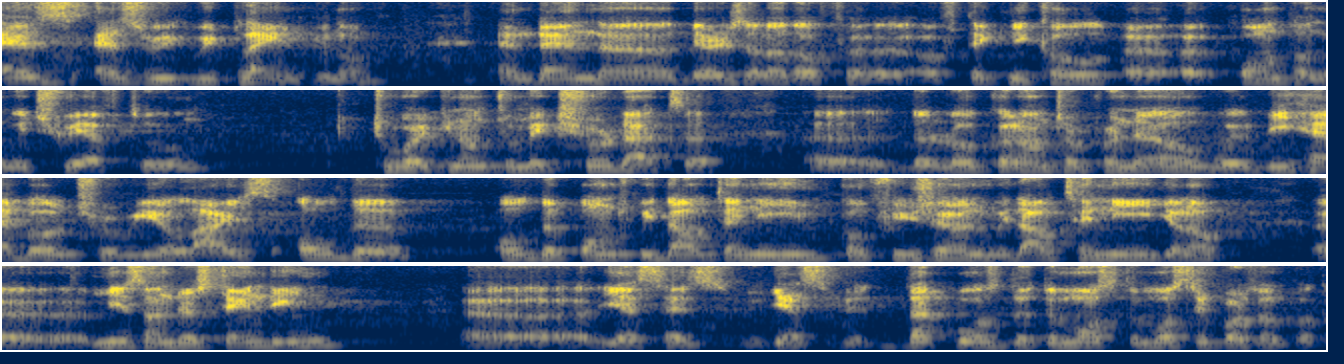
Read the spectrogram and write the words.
as as we, we plan, you know. And then there's a lot of of technical point on which we have to to working on to make sure that. the local entrepreneur will be able to realize all the all the points without any confusion, without any, you know, uh, misunderstanding. uh, yes, as yes, that was the, the most the most important point.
